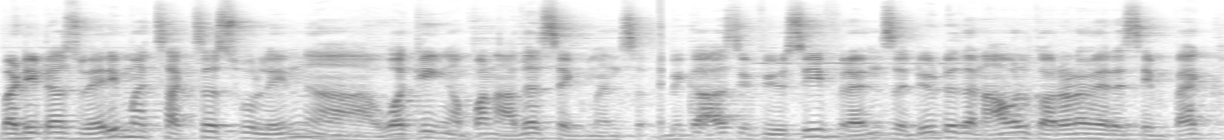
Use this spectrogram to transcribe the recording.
but it was very much successful in uh, working upon other segments. Because if you see friends due to the novel coronavirus impact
